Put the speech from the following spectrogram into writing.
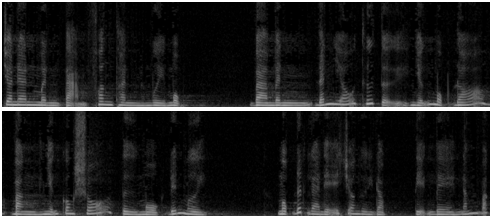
Cho nên mình tạm phân thành 10 mục và mình đánh dấu thứ tự những mục đó bằng những con số từ 1 đến 10. Mục đích là để cho người đọc tiện bề nắm bắt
